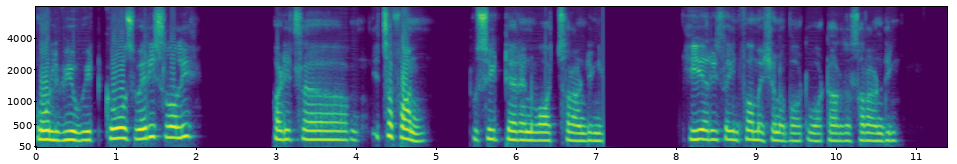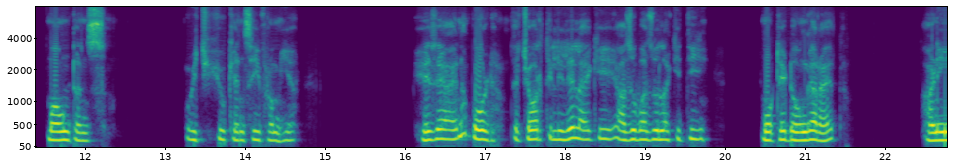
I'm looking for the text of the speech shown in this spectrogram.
whole view. It goes very slowly, but it's a it's a fun to sit there and watch surrounding. Here is the information about what are the surrounding mountains which you can see from here. हे जे आहे ना बोर्ड त्याच्यावरती लिहिलेलं आहे की आजूबाजूला किती मोठे डोंगर आहेत आणि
